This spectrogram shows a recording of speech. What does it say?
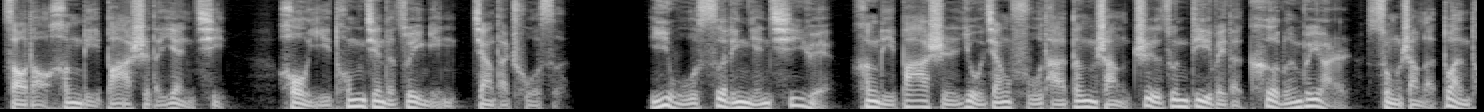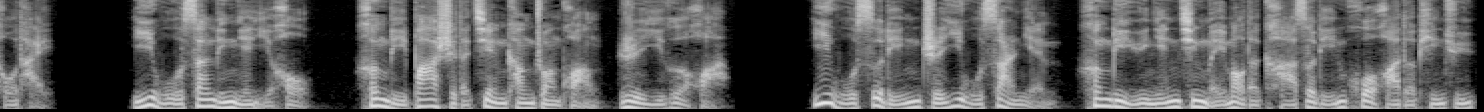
遭到亨利八世的厌弃，后以通奸的罪名将他处死。一五四零年七月，亨利八世又将扶他登上至尊地位的克伦威尔送上了断头台。一五三零年以后，亨利八世的健康状况日益恶化。一五四零至一五四二年，亨利与年轻美貌的卡瑟琳·霍华德姘居，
